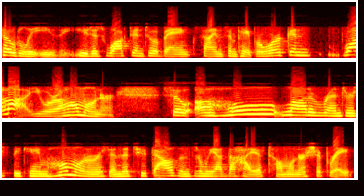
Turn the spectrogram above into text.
totally easy. You just walked into a bank, signed some paperwork, and voila, you were a homeowner. So a whole lot of renters became homeowners in the 2000s, and we had the highest homeownership rate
